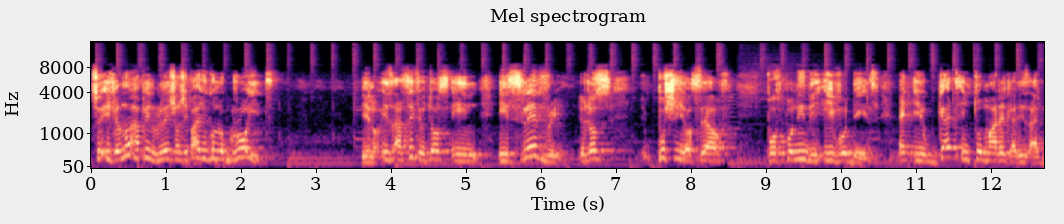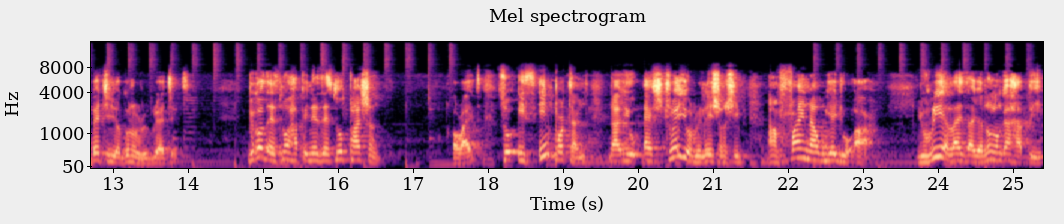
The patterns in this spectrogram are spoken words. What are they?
So if you're not happy in relationship how are you going to grow it you know, it's as if you're just in in slavery. You're just pushing yourself, postponing the evil days, and you get into marriage like this. I bet you you're going to regret it because there's no happiness, there's no passion. All right, so it's important that you estray your relationship and find out where you are. You realize that you're no longer happy.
